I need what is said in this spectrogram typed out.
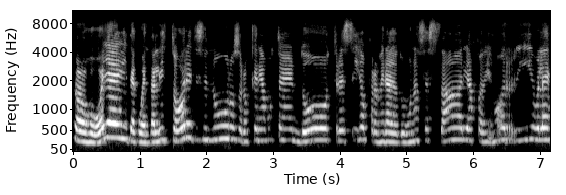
los oyes y te cuentan la historia y te dicen, no, nosotros queríamos tener dos, tres hijos, pero mira, yo tuve una cesárea, fue bien horrible,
